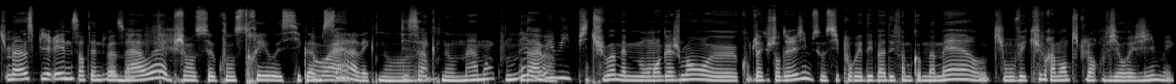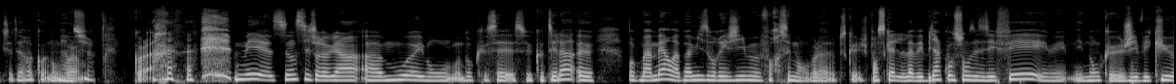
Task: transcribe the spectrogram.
tu m'as inspiré d'une certaine façon. Bah ouais et puis on se construit aussi comme ça avec nos avec nos mamans qu'on aime. Bah oui oui puis tu vois même mon engagement euh, contre la culture des régimes c'est aussi pour aider bah, des femmes comme ma mère qui ont vécu vraiment toute leur vie au régime, etc. Quoi. Donc, voilà. Sûr. Voilà. Mais euh, sinon, si je reviens à moi et mon donc ce côté-là, euh, donc ma mère m'a pas mise au régime forcément, voilà, parce que je pense qu'elle avait bien conscience des effets et, donc euh, j'ai vécu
